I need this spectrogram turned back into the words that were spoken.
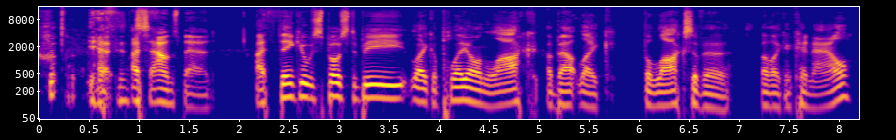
yeah, it sounds bad. I think it was supposed to be like a play on lock about like the locks of a of like a canal,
